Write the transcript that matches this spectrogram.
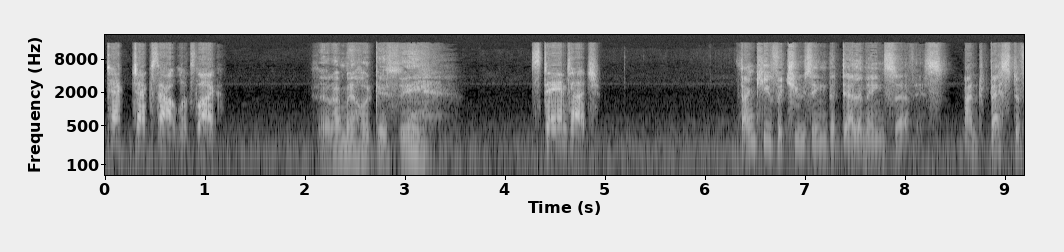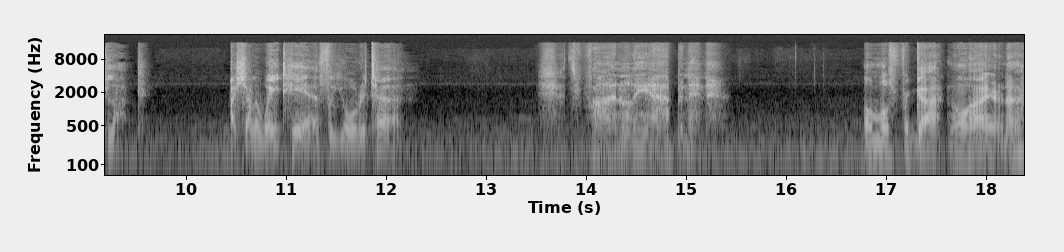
Tech checks out, looks like. Será mejor que sí. Stay in touch. Thank you for choosing the Delamain service, and best of luck. I shall await here for your return. Shit's finally happening. Almost forgot, no iron, huh?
